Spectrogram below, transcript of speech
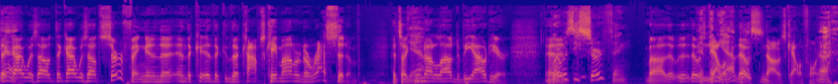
that yeah. guy was out the guy was out surfing, and the and the the, the cops came out and arrested him. It's like Yeah. you're not allowed to be out here. And where was he surfing Uh, that, that was In Cali- that was no, it was California.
